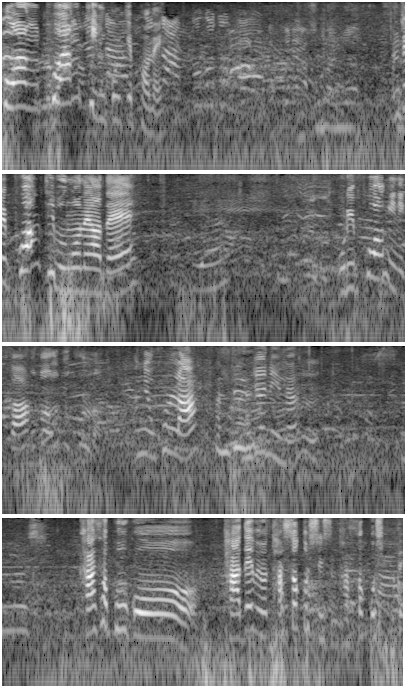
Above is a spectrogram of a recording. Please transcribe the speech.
포항 포항팀 골키퍼네. 이제 포항팀 응원해야 돼. 우리 포항이니까. 은유 콜라. 은준이는? 가서 보고 다 되면 다 섞을 수 있으면 다 섞고 싶대.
